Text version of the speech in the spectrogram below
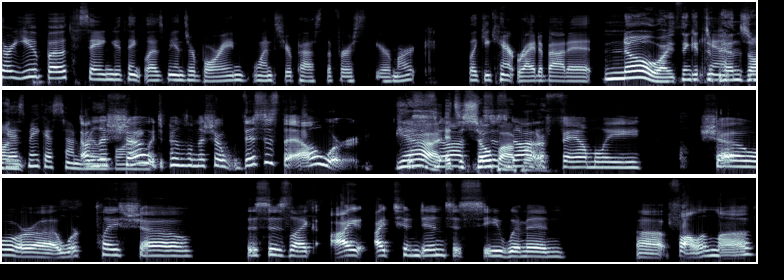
So, are you both saying you think lesbians are boring once you're past the first year mark? Like you can't write about it. no, I think You it can't- depends You on. guys make us sound on really the show it depends on the show this is the l word yeah, not, it's a soap this is opera. not a family show or a workplace show this is like i i tuned in to see women uh fall in love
